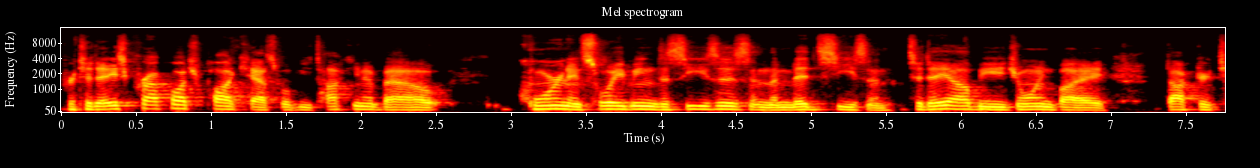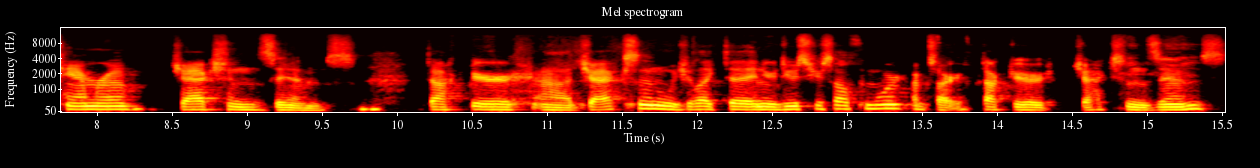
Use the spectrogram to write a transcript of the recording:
For today's Crop Watch Podcast, we'll be talking about corn and soybean diseases in the mid-season. Today I'll be joined by Dr. Tamara Jackson Ziems. Dr. Uh, Jackson, would you like to introduce yourself more? I'm sorry, Dr. Jackson Ziems.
